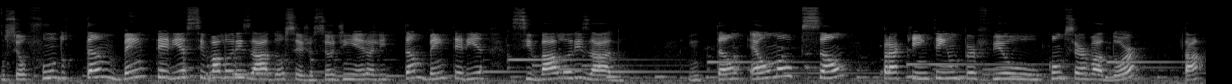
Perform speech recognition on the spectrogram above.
o seu fundo também teria se valorizado, ou seja, o seu dinheiro ali também teria se valorizado. Então, é uma opção para quem tem um perfil conservador, tá?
